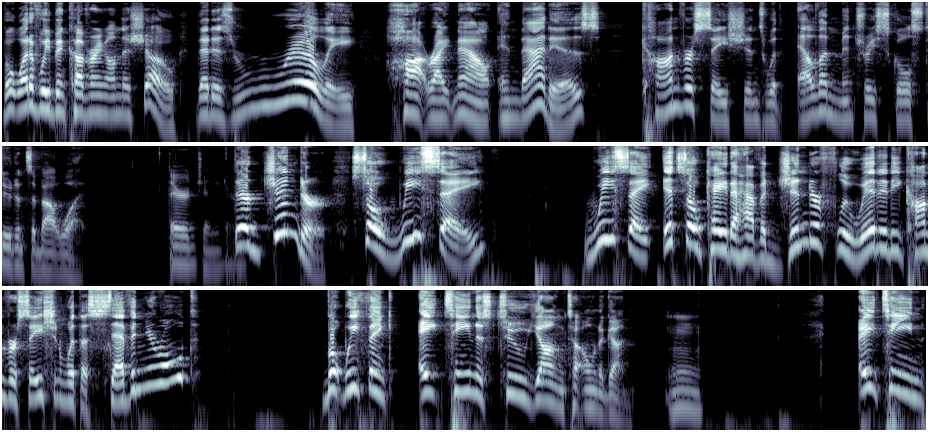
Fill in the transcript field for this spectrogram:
but what have we been covering on this show that is really hot right now and that is conversations with elementary school students about what Their gender. their gender. So we say we say it's okay to have a gender fluidity conversation with a 7-year-old, but we think 18 is too young to own a gun. 18,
